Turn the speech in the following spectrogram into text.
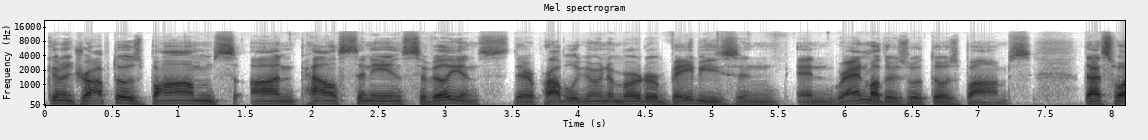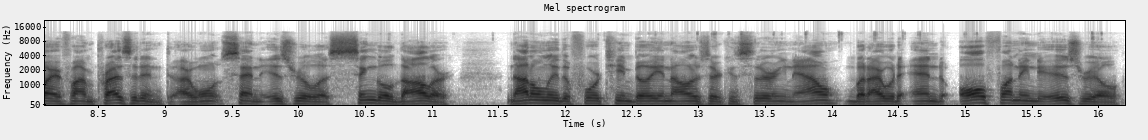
going to drop those bombs on Palestinian civilians. They're probably going to murder babies and, and grandmothers with those bombs. That's why, if I'm president, I won't send Israel a single dollar. Not only the $14 billion they're considering now, but I would end all funding to Israel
